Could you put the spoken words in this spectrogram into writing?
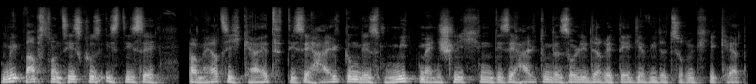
mit Papst Franziskus ist diese Barmherzigkeit, diese Haltung des Mitmenschlichen, diese Haltung der Solidarität ja wieder zurückgekehrt.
